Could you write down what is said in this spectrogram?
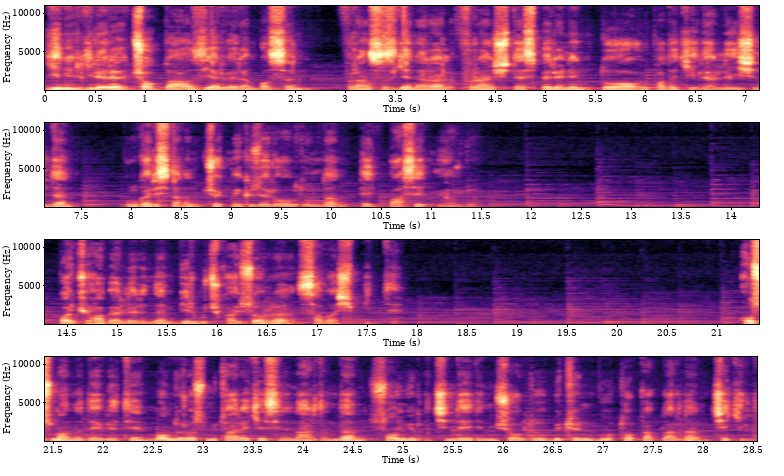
Yenilgilere çok daha az yer veren basın, Fransız General Franche d'Espere'nin Doğu Avrupa'daki ilerleyişinden, Bulgaristan'ın çökmek üzere olduğundan pek bahsetmiyordu. Bakü haberlerinden bir buçuk ay sonra savaş bitti. Osmanlı Devleti Mondros mütarekesinin ardından son yıl içinde edinmiş olduğu bütün bu topraklardan çekildi.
